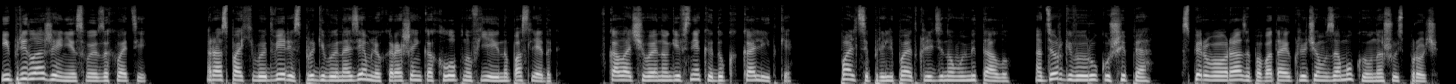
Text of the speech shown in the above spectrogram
И предложение свое захвати». Распахиваю дверь и спрыгиваю на землю, хорошенько хлопнув ею напоследок. Вколачивая ноги в снег, иду к калитке. Пальцы прилипают к ледяному металлу. Отдергиваю руку, шипя. С первого раза попадаю ключом в замок и уношусь прочь.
